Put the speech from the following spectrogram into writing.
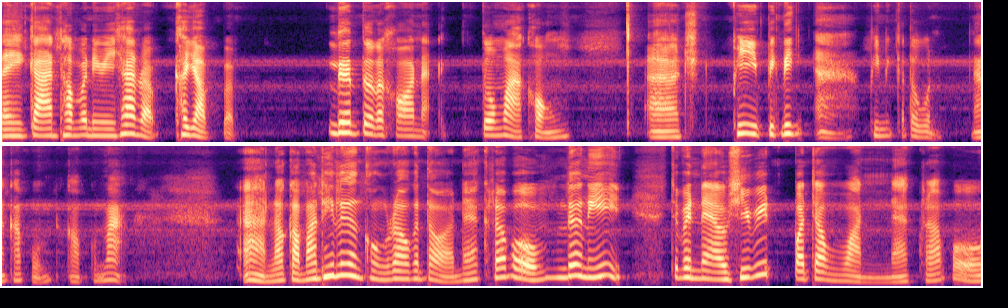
ในการทำแอนิเมชันแบบขยับแบบเลื่อนตัวละครอะ ตัวหมากของอ่าพี่ปิกนิกอ่าปิกนิกกร์ตูนนะครับผมขอบคุณมากอ่าเรากลับมาที่เรื่องของเรากันต่อนะครับผมเรื่องนี้จะเป็นแนวชีวิตประจำวันนะครับผม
